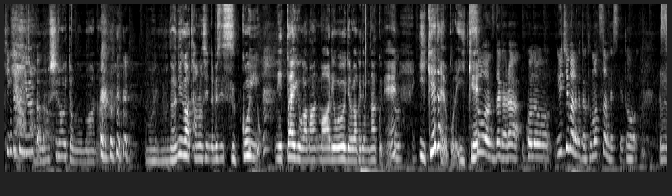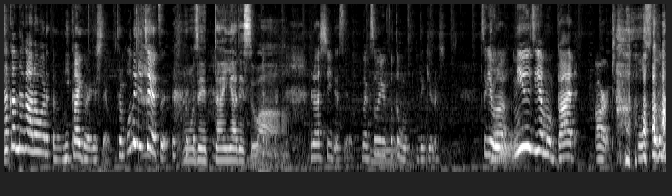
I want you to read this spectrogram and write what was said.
金額によるかな。面白いとも思わない。もう何が楽しいんだ。別にすっごい熱帯魚が、ま、周りを泳いでるわけでもなくね、うん池だよこれ池。そうなんです。だからこの YouTuber の方が泊まってたんですけど、うん。魚が現れたの2回ぐらいでしたよ。それもこんなちっちゃいやつ。もう絶対嫌ですわ。らしいですよ。なんかそういうこともできるらしい。次はミュージアム・バッド・アートボストン・マ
